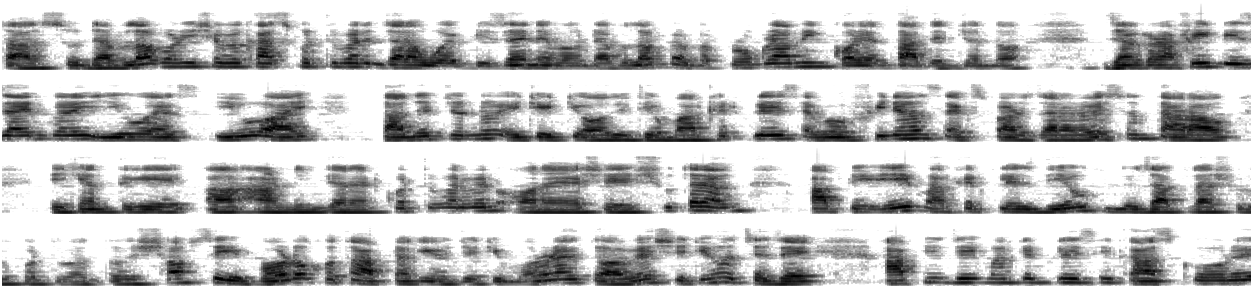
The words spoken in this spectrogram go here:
টাল ডেভেলপার হিসেবে কাজ করতে পারেন যারা ওয়েব ডিজাইন এবং ডেভেলপার বা প্রোগ্রামিং করেন তাদের জন্য যারা গ্রাফিক ডিজাইন করে ইউএক্স ইউআই তাদের জন্য এটি একটি অদ্বিতীয় মার্কেট প্লেস এবং ফিনান্স এক্সপার্ট যারা রয়েছেন তারাও এখান থেকে আর্নিং জেনারেট করতে পারবেন অনায়াসে। সুতরাং আপনি এই মার্কেট প্লেস দিয়েও কিন্তু যাত্রা শুরু করতে পারেন। তবে সবচেয়ে বড় কথা আপনাকে যেটি মনে রাখতে হবে, সেটি হচ্ছে যে, আপনি যে মার্কেট প্লেসে কাজ করে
